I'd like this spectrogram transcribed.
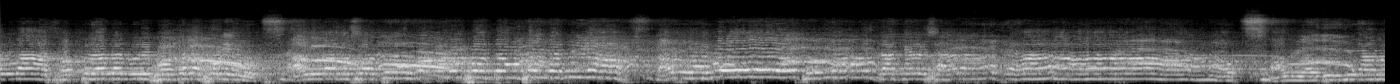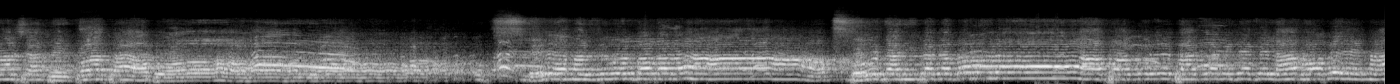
আল্লাহ সত্তর হাজার করে। পর্দাটা পড়ো আল্লাহ আমার সাথে কথা বল। আমার যুবক বাবারা, ও দাড়ি টাকা বাবারা পাগলের পাগলামি দেখে লাভ হবে না।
